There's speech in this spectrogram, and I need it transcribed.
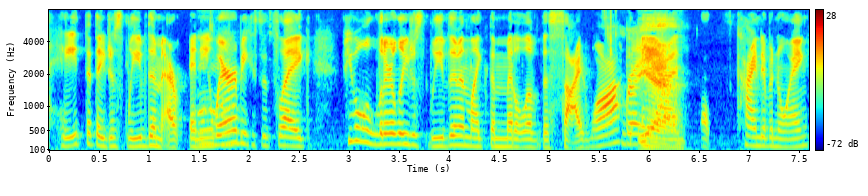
hate that they just leave them ev- anywhere because it's like people literally just leave them in like the middle of the sidewalk, Right. Yeah. and that's kind of annoying.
